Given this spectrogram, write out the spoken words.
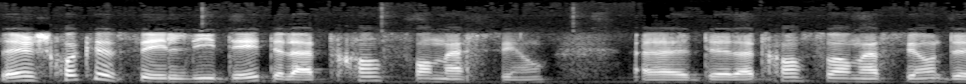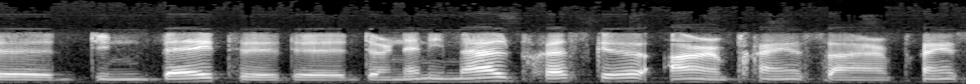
Ben, Je crois que c'est l'idée de la transformation euh, de la transformation d'une bête, d'un animal presque à un prince, à un prince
